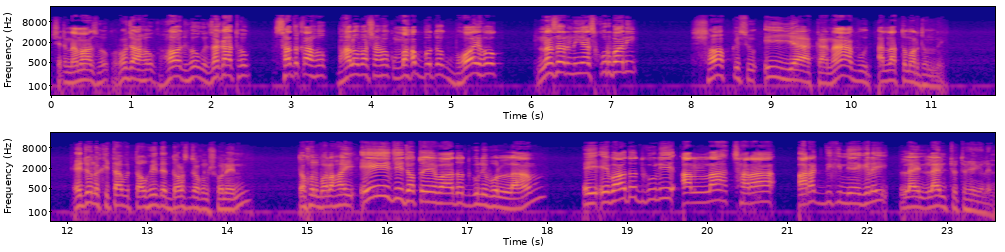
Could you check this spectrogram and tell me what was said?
সেটা নামাজ হোক, রোজা হোক, হজ হোক জাকাত হোক, সাদকা হোক, ভালোবাসা হোক, মহাব্বত হোক, ভয় হোক, নজর, নিয়াজ, কুরবানি সব কিছু ইয়া কানাবুদ আল্লাহ তোমার জন্যই। এই জন্য কিতাব তৌহিদের দর্শ যখন শোনেন, তখন বলা হয়, এই যে যত এবাদতগুলি বললাম, এই এবাদতগুলি আল্লাহ ছাড়া আর দিকে নিয়ে গেলেই লাইন লাইন লাইনচ্যুত হয়ে গেলেন।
